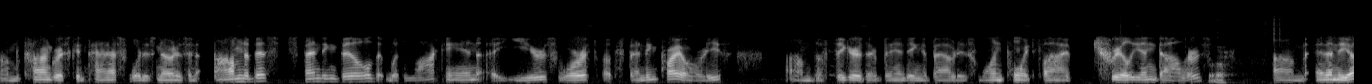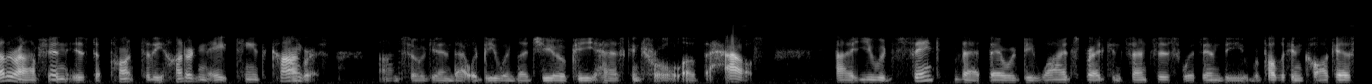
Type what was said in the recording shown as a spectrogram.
Um, Congress can pass what is known as an omnibus spending bill that would lock in a year's worth of spending priorities. Um, the figure they're banding about is $1.5 trillion. Um, and then the other option is to punt to the 118th Congress. Um, so again, that would be when the GOP has control of the House. Uh, you would think that there would be widespread consensus within the Republican caucus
